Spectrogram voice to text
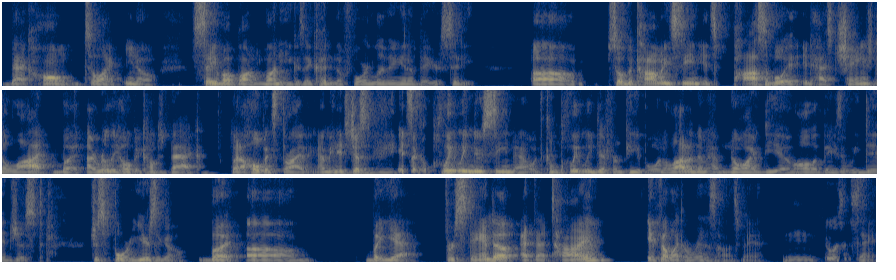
back home to like you know save up on money because they couldn't afford living in a bigger city. Um, so the comedy scene, it's possible it, it has changed a lot, but I really hope it comes back. But I hope it's thriving. I mean, it's just Mhm. it's a completely new scene now with completely different people, and a lot of them have no idea of all the things that we did just just four years ago. But um, but yeah, for stand up at that time, it felt like a renaissance, man. Mm. It was insane.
